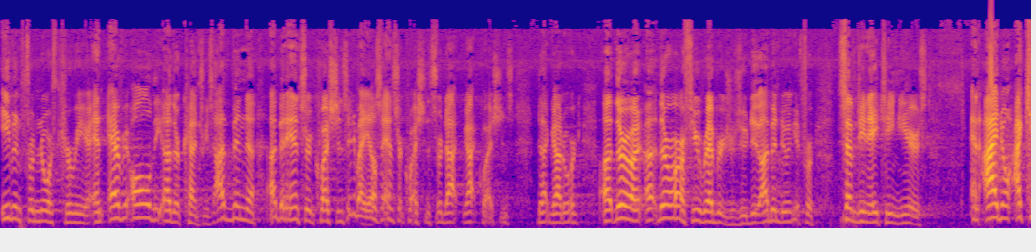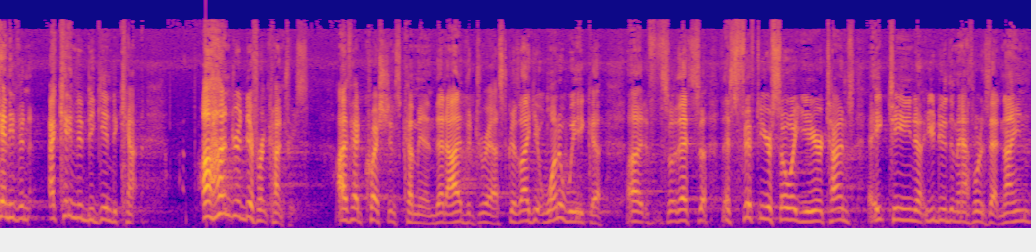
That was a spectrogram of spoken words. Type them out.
even from North Korea and every, all the other countries. I've been, uh, I've been answering questions. Anybody else answer questions for dot, got questions, dot, .org? Uh, there, are, uh, there are a few Red Bridgers who do. I've been doing it for 17, 18 years. And I, don't, I, can't even, I can't even begin to count. A hundred different countries. I've had questions come in that I've addressed because I get one a week. Uh, uh, so that's, uh, that's 50 or so a year times 18. Uh, you do the math. What is that? Nine,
